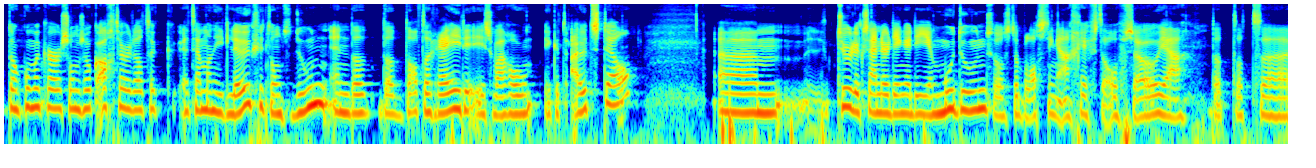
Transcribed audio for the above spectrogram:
dan kom ik er soms ook achter dat ik het helemaal niet leuk vind om te doen. En dat dat, dat de reden is waarom ik het uitstel. Um, tuurlijk zijn er dingen die je moet doen, zoals de belastingaangifte of zo. Ja, dat, dat uh,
